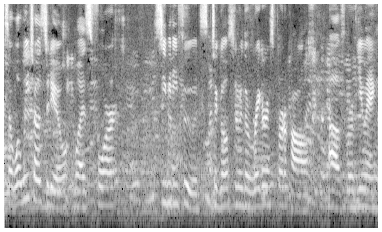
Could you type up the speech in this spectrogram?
So, what we chose to do was for CBD foods to go through the rigorous protocol of reviewing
